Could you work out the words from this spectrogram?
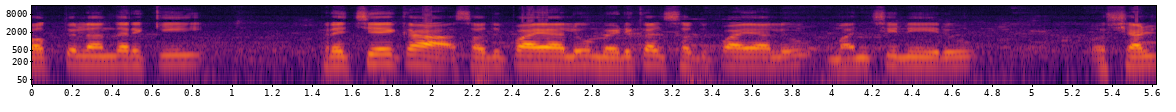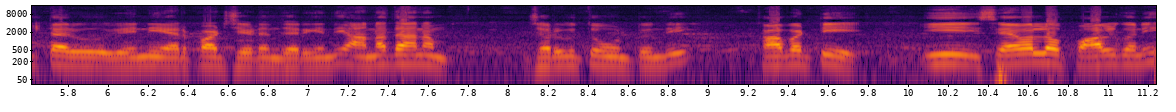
భక్తులందరికీ ప్రత్యేక సదుపాయాలు మెడికల్ సదుపాయాలు మంచినీరు షెల్టరు ఇవన్నీ ఏర్పాటు చేయడం జరిగింది. అన్నదానం జరుగుతూ ఉంటుంది. కాబట్టి ఈ సేవల్లో పాల్గొని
